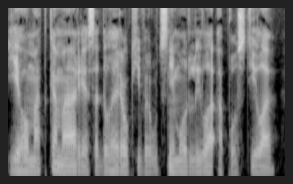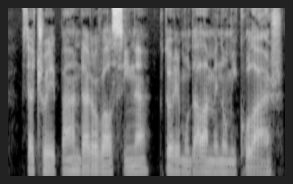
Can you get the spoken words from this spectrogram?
Jeho matka Mária sa dlhé roky vrúcne modlila a postila, za čo jej pán daroval syna, ktorému dala meno Mikuláš.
